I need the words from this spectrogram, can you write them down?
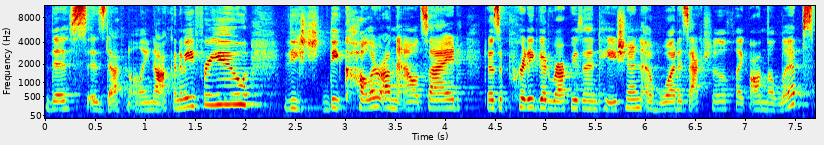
this is definitely not gonna be for you. The, the color on the outside does a pretty good representation of what it's actually look like on the lips.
